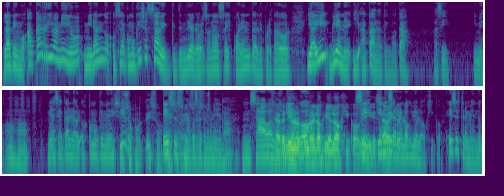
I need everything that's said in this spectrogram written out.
la tengo acá arriba mío mirando, o sea, como que ella sabe que tendría que haber sonado 6.40 el despertador y ahí viene y acá la tengo, acá, así. Y me, Ajá. Me hace acá en la oreja, es como que me Es despierta. Eso, Eso, es una eso cosa tremenda. Un sábado, O un sea, un, domingo. un reloj biológico que, Sí, que tiene sabe ese que- reloj biológico. Eso es tremendo.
